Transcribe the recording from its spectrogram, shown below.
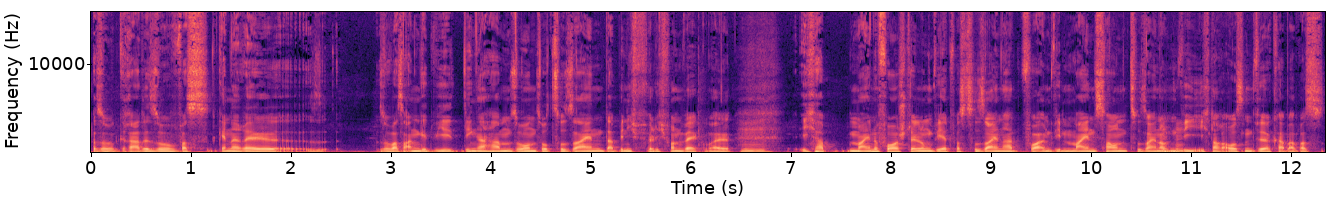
also gerade so, was generell äh, sowas angeht, wie Dinge haben so und so zu sein, da bin ich völlig von weg, weil ich habe meine Vorstellung, wie etwas zu sein hat, vor allem wie mein Sound zu sein hat und wie ich nach außen wirke. Aber was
